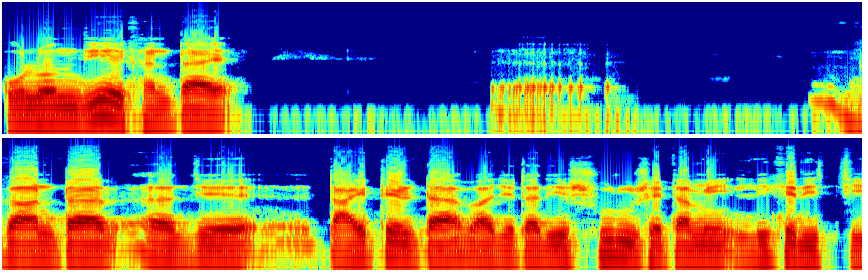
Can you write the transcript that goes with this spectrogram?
কোলন দিয়ে এখানটায় গানটার যে টাইটেলটা বা যেটা দিয়ে শুরু সেটা আমি লিখে দিচ্ছি।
